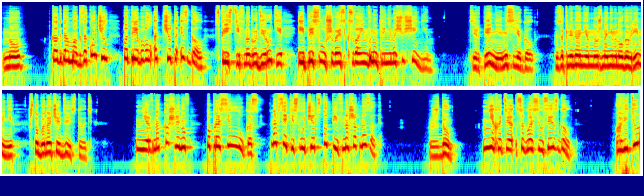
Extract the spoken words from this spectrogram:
Но, когда маг закончил, потребовал отчета Эсгал, скрестив на груди руки и прислушиваясь к своим внутренним ощущениям. «Терпение, месье Гал. Заклинанием нужно немного времени, чтобы начать действовать». Нервно кашлянув, попросил Лукас, на всякий случай отступив на шаг назад. «Жду», – нехотя согласился Изгал. «А ведь он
